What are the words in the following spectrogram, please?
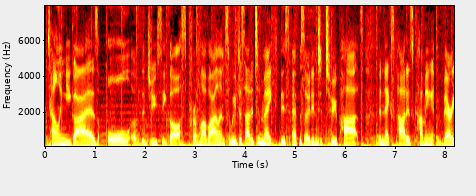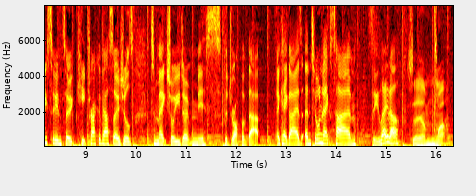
telling you guys all of the juicy goss from Love Island. So, we've decided to make this episode into two parts. The next part is coming very soon, so keep track of our socials to make sure you don't miss the drop of that. Okay, guys, until next time, see you later. See ya. Mwah.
